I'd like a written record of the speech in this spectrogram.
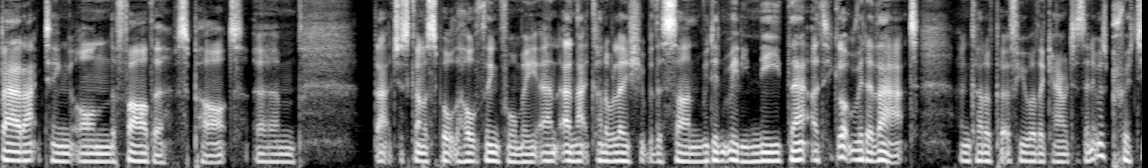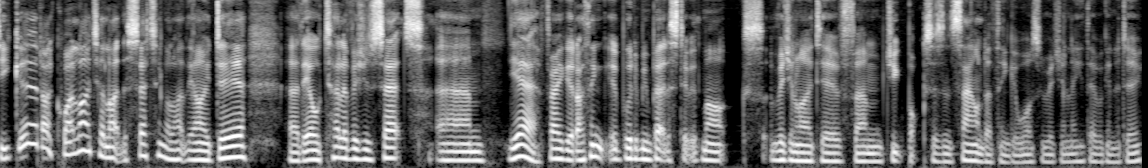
bad acting on the father's part. Um, that just kind of spoilt the whole thing for me, and, and that kind of relationship with the son. We didn't really need that. I think got rid of that and kind of put a few other characters in. It was pretty good. I quite liked it. I liked the setting. I liked the idea. Uh, the old television sets. Um, yeah, very good. I think it would have been better to stick with Mark's original idea of um, jukeboxes and sound. I think it was originally they were going to do.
